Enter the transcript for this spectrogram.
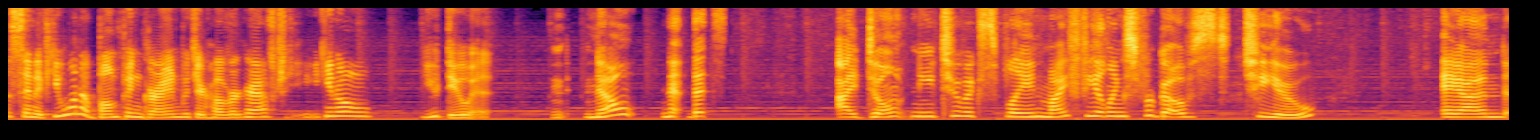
Listen, if you want to bump and grind with your hovercraft, you know, you do it. N- no, no, that's. I don't need to explain my feelings for Ghost to you. And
